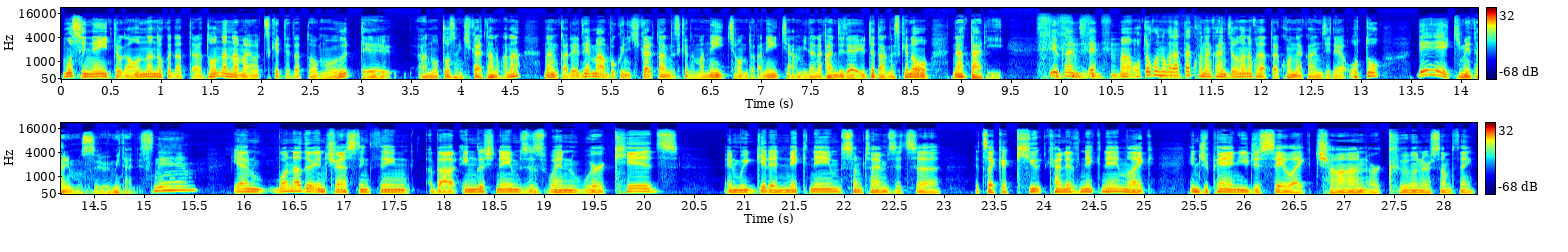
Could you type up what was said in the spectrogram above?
もしネイトが女の子だったらどんな名前をつけてたと思うってあのお父さんに聞かれたのかな？なんかででまあ僕に聞かれたんですけど、まあ、ネイチョンとかネイちゃんみたいな感じで言ってたんですけどナタリーっていう感じでまあ男の子だったらこんな感じ女の子だったらこんな感じで音で決めたりもするみたいですね Yeah, and one other interesting thing about English names is when we're kids and we get a nickname, sometimes it's a it's like a cute kind of nickname. Like in Japan you just say like Chan or Kun or something.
